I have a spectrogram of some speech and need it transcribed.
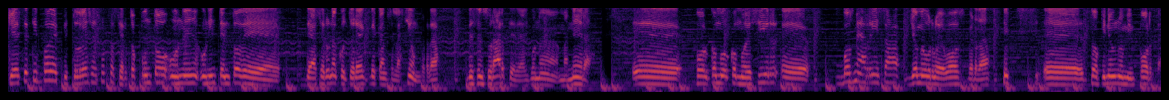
que este tipo de actitudes es hasta cierto punto un, un intento de, de, hacer una cultura de, cancelación, ¿verdad? De censurarte de alguna manera. Eh, por, como, como decir, eh, vos me da risa, yo me burlo de vos, ¿verdad? eh, tu opinión no me importa,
